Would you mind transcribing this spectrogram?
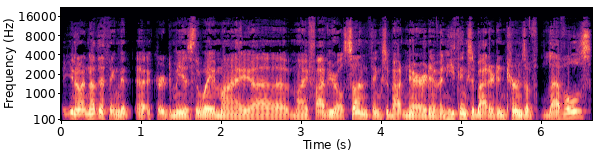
you know, another thing that uh, occurred to me is the way my uh, my five year old son thinks about narrative, and he thinks about it in terms of levels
